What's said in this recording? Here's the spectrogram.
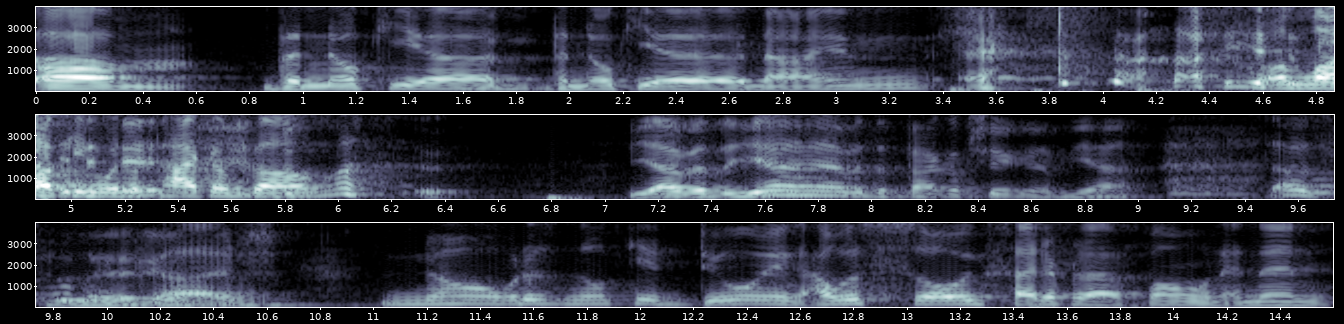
um, the Nokia the Nokia Nine Yes, unlocking with a pack of gum? Yeah, with the yeah, yeah with the pack of chewing gum. Yeah, that was Oh hilarious. No, what is Nokia doing? I was so excited for that phone, and then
